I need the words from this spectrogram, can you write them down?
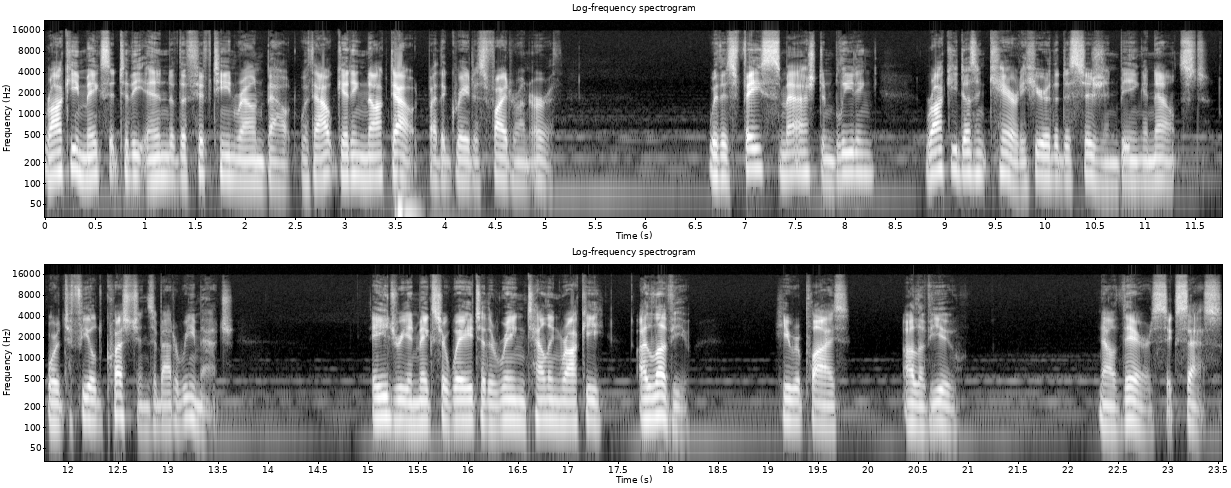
Rocky makes it to the end of the 15 round bout without getting knocked out by the greatest fighter on earth. With his face smashed and bleeding, Rocky doesn't care to hear the decision being announced or to field questions about a rematch. Adrian makes her way to the ring telling Rocky, I love you. He replies, I love you. Now there's success.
